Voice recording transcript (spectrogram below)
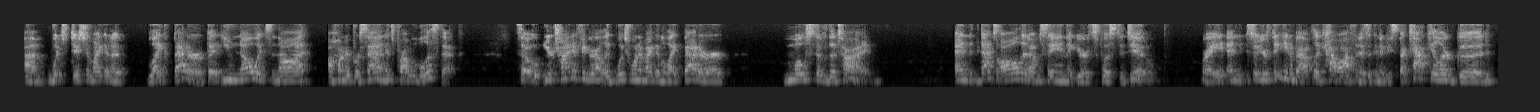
um, which dish am I going to like better, but you know it's not 100%, it's probabilistic. So you're trying to figure out like which one am I going to like better most of the time. And that's all that I'm saying that you're supposed to do, right? And so you're thinking about like how often is it going to be spectacular, good,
